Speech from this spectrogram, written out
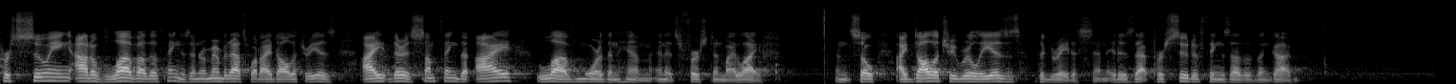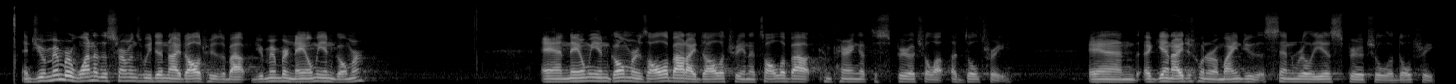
pursuing out of love other things. And remember, that's what idolatry is. I, there is something that I love more than Him, and it's first in my life. And so, idolatry really is the greatest sin. It is that pursuit of things other than God. And do you remember one of the sermons we did in idolatry was about, do you remember Naomi and Gomer? And Naomi and Gomer is all about idolatry, and it's all about comparing it to spiritual adultery. And again, I just want to remind you that sin really is spiritual adultery.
